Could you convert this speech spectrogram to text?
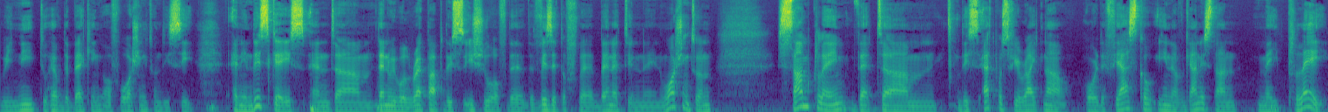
we need to have the backing of Washington, D.C. And in this case, and um, then we will wrap up this issue of the, the visit of Bennett in, in Washington. Some claim that um, this atmosphere right now, or the fiasco in Afghanistan, may play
